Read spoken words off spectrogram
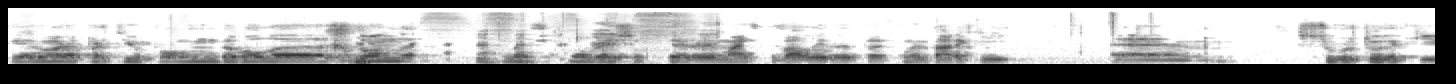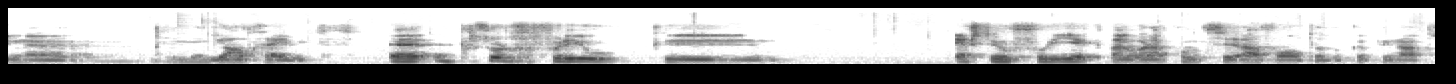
que agora partiu para o mundo da bola redonda, mas que não deixa de ser mais que válida para comentar aqui, uh, sobretudo aqui na, no Mundial de Rugby. Uh, o professor referiu que esta euforia que está agora a acontecer à volta do campeonato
